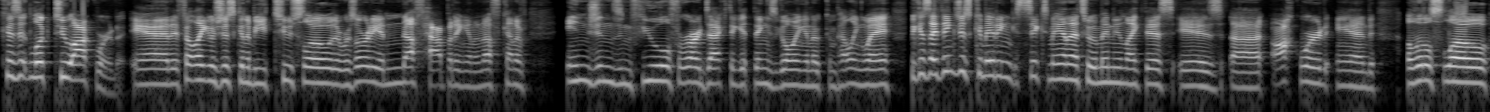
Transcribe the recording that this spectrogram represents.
because it looked too awkward and it felt like it was just going to be too slow. There was already enough happening and enough kind of engines and fuel for our deck to get things going in a compelling way. Because I think just committing six mana to a minion like this is uh, awkward and a little slow.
